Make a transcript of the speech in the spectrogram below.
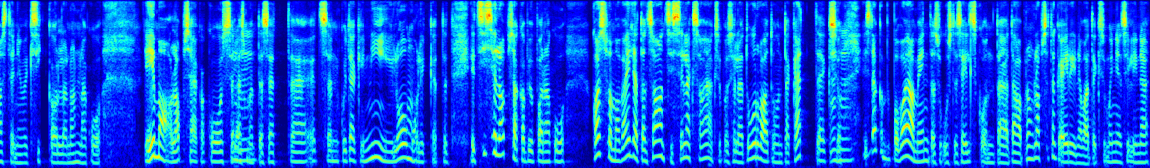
aastani võiks ikka olla noh, nagu ema lapsega koos selles mm -hmm. mõttes, et, et see on kuidagi nii loomulik, et, et, et siis see laps hakkab juba nagu kasvama välja, ta on saanud siis selleks ajaks juba selle turvatunde kätte, eks ju mm, -hmm. ja siis ta hakkab juba vajama endasuguste seltskonda ja tahab, noh, lapsed on ka erinevad, eks ju, mõni on selline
